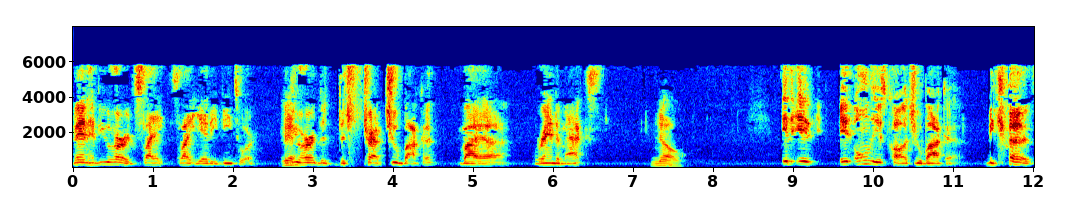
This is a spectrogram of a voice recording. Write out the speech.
Man, have you heard Slight, Slight Yeti Detour? Have Yeah. you heard the, the track Chewbacca by uh, Random Axe? no It, it, it only is called Chewbacca because,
